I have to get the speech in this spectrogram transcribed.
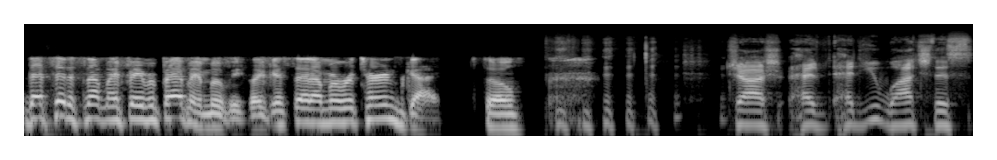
That said, it's not my favorite Batman movie. Like I said, I'm a Returns guy. So Josh, had had you watched this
